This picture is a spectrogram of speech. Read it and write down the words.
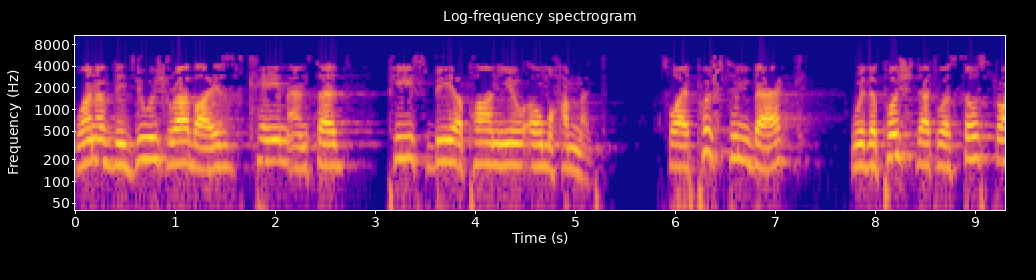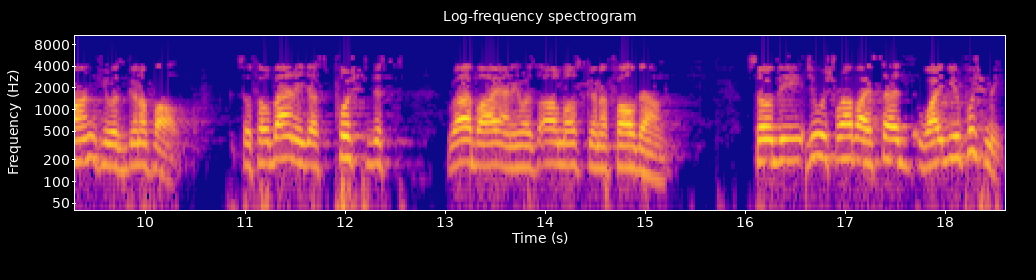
one of the Jewish rabbis came and said, "Peace be upon you, O Muhammad." So I pushed him back with a push that was so strong he was going to fall. So Thawbani just pushed this rabbi and he was almost going to fall down. So the Jewish rabbi said, "Why do you push me?"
